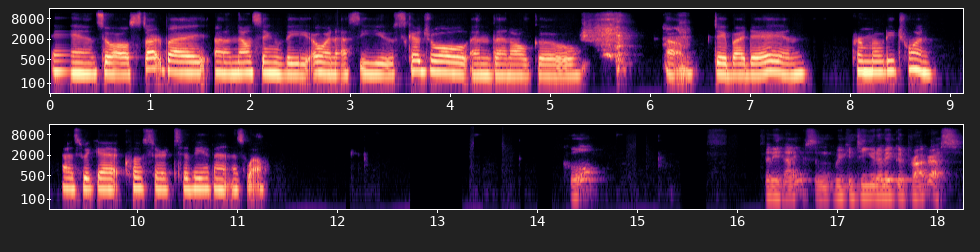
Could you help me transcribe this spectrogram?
And so I'll start by announcing the ONSEU schedule, and then I'll go um, day by day and promote each one as we get closer to the event as well. Cool. Many thanks, and we continue to make good progress.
